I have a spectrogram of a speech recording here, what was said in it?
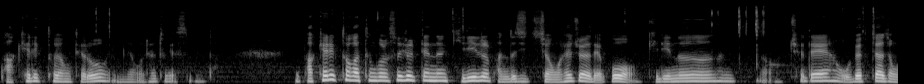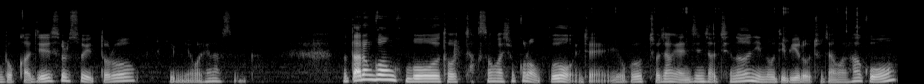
바캐릭터 형태로 입력을 해두겠습니다. 이 바캐릭터 같은 걸 쓰실 때는 길이를 반드시 지정을 해줘야 되고 길이는 한, 어, 최대 한 500자 정도까지 쓸 수 있도록 입력을 해놨습니다. 다른 건 뭐 더 작성하실 건 없고 이제 요거 저장 엔진 자체는 InnoDB로 저장을 하고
